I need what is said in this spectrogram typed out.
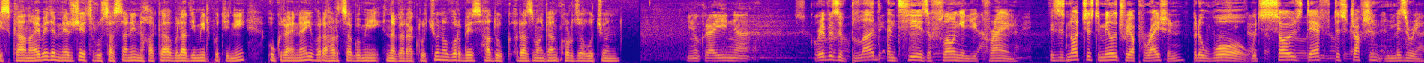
Իսկ կանայբեդը մերժեց Ռուսաստանի նախագահ Վլադիմիր Պուտինի Ուկրաինայի վրա հարձակումի նկարագրությունը որպես հadoop ռազմական գործողություն։ In Ukraine, Rivers of blood and tears are flowing in Ukraine. This is not just a military operation, but a war which sows death, destruction, and misery.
